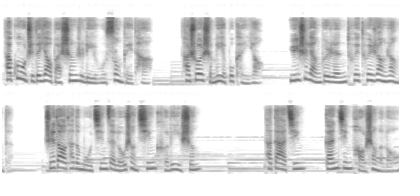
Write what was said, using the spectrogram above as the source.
他固执的要把生日礼物送给他，他说什么也不肯要。于是两个人推推让让的，直到他的母亲在楼上轻咳了一声，他大惊，赶紧跑上了楼。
